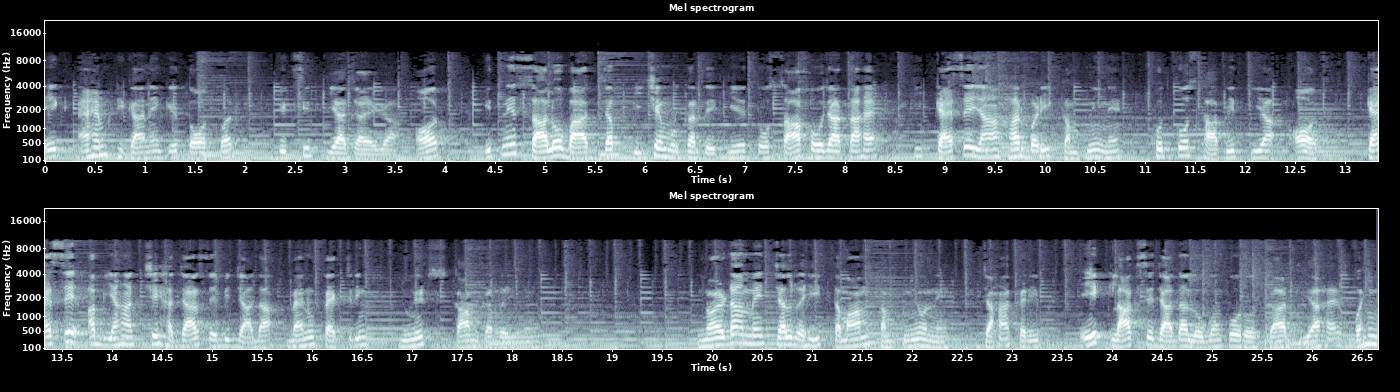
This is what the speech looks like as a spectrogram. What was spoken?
एक अहम ठिकाने के तौर पर विकसित किया जाएगा। और इतने सालों बाद जब पीछे मुड़कर देखिए तो साफ़ हो जाता है कि कैसे यहाँ हर बड़ी कंपनी ने खुद को स्थापित किया और कैसे अब यहाँ 6000 से भी ज़्यादा मैन्युफैक्चरिंग यूनिट्स काम कर रही हैं। नोएडा में चल रही तमाम कंपनियों ने जहाँ करीब एक लाख से ज़्यादा लोगों को रोज़गार दिया है, वहीं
